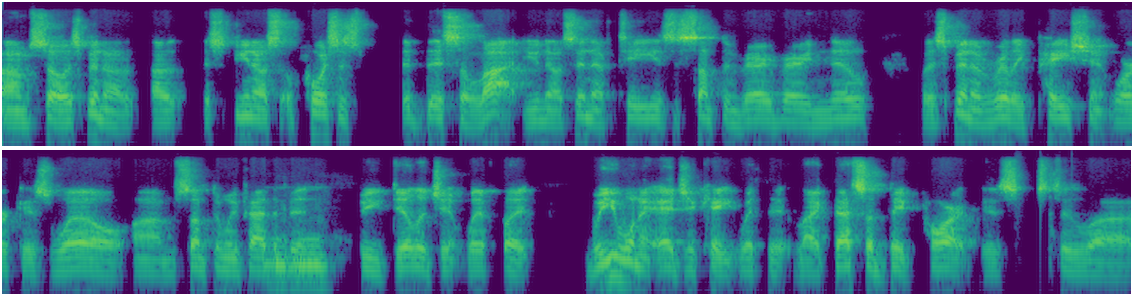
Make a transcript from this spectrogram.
Um, so it's been a, a it's, you know, of course, it's, it's a lot, you know, it's NFTs, it's something very, very new, but it's been a really patient work as well. Um, something we've had to mm-hmm. be, be diligent with, but we want to educate with it. Like that's a big part is to, uh,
